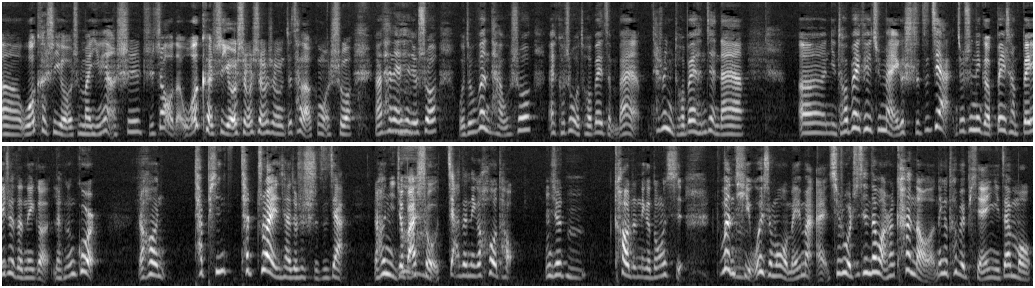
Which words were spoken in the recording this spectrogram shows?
呃，我可是有什么营养师执照的，我可是有什么什么什么，就他老跟我说。然后他那天就说，我就问他，我说，哎，可是我驼背怎么办呀？他说你驼背很简单呀，呃，你驼背可以去买一个十字架，就是那个背上背着的那个两根棍儿，然后他拼他转一下就是十字架，然后你就把手架在那个后头，你就靠着那个东西。问题为什么我没买？其实我之前在网上看到了，那个特别便宜，你在某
